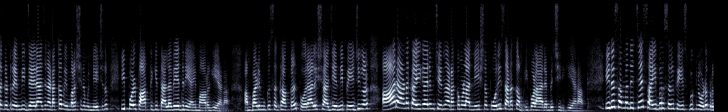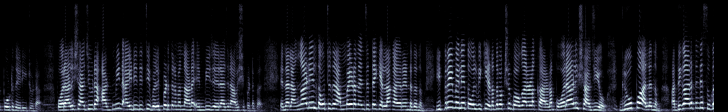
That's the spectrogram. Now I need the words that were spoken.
സെക്രട്ടറി എം വി ജയരാജൻ അടക്കം വിമർശനം ഉന്നയിച്ചതും ഇപ്പോൾ പാർട്ടിക്ക് തലവേദനയായി മാറുകയാണ്. അമ്പാടിമുക്ക് സഖാക്കൾ പോരാളി ഷാജി എന്നീ പേജുകൾ ആരാണ് കൈകാര്യം ചെയ്യുന്നത് അടക്കമുള്ള അന്വേഷണം പോലീസ് അടക്കം ഇപ്പോൾ ആരംഭിച്ചിരിക്കുകയാണ്. ഇത് സംബന്ധിച്ച് സൈബർ സെൽ ഫേസ്ബുക്കിനോട് റിപ്പോർട്ട് തേടിയിട്ടുണ്ട്. പോരാളി ഷാജിയുടെ അഡ്മിൻ ഐഡന്റിറ്റി വെളിപ്പെടുത്തണമെന്നാണ് എം വി ജയരാജൻ ആവശ്യപ്പെട്ടത്. ആവശ്യപ്പെട്ടത്. എന്നാൽ അങ്ങാടിയിൽ തോറ്റതിന് അമ്മയുടെ നെഞ്ചത്തേക്കല്ല കയറേണ്ടതെന്നും ഇത്രയും വലിയ തോൽവിക്ക് ഇടതുപക്ഷം പോകാനുള്ള കാരണം പോരാളി ഷാജിയോ ഗ്രൂപ്പോ അല്ലെന്നും അധികാരത്തിന്റെ സുഖ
